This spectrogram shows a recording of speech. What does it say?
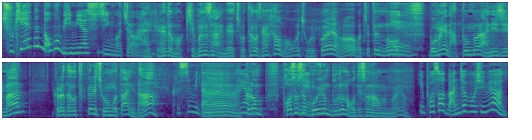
주기에는 너무 미미한 수지인 거죠. 아이, 그래도 뭐 기분상 네, 좋다고 생각하고 먹으면 좋을 거예요. 어쨌든 뭐 예. 몸에 나쁜 건 아니지만 그렇다고 특별히 좋은 것도 아니다. 그렇습니다. 네. 그럼 버섯에 예. 보이는 물은 어디서 나오는 거예요? 이 버섯 만져보시면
